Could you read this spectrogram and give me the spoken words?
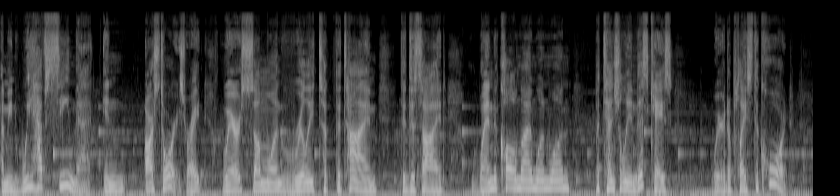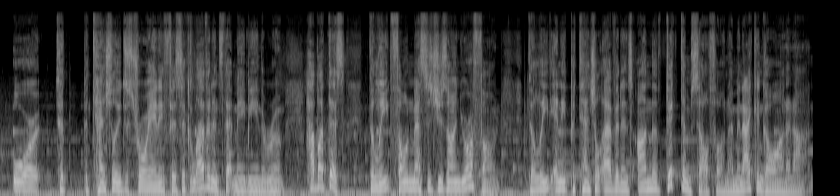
I mean, we have seen that in our stories, right? Where someone really took the time to decide when to call 911, potentially in this case, where to place the cord, or to potentially destroy any physical evidence that may be in the room. How about this? Delete phone messages on your phone delete any potential evidence on the victim's cell phone. I mean, I can go on and on.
